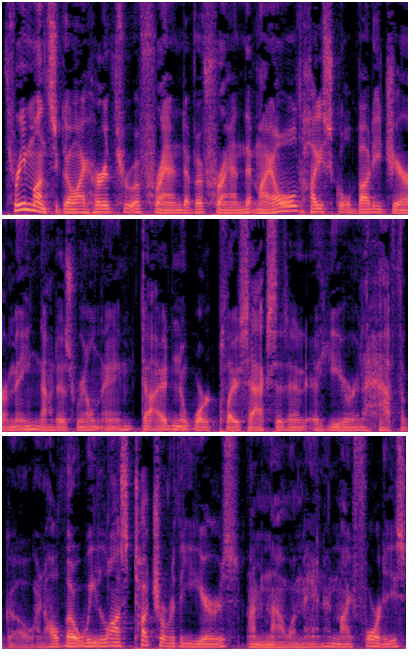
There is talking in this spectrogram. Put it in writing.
Three months ago, I heard through a friend of a friend that my old high school buddy Jeremy, not his real name, died in a workplace accident a year and a half ago. And although we lost touch over the years, I'm now a man in my 40s,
